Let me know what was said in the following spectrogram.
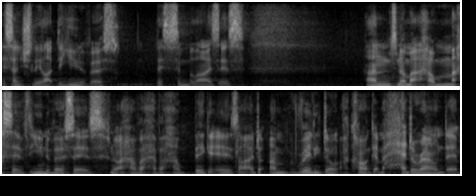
Essentially, like the universe, this symbolizes. And no matter how massive the universe is, no matter how, how big it is, like I, I really don't, I can't get my head around it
